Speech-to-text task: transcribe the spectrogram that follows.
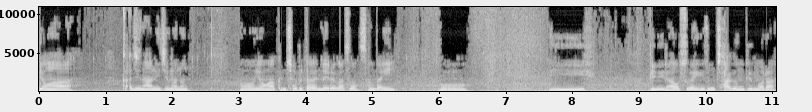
영하까지는 아니지만은 어, 영하 근처로 다 내려가서 상당히 어, 이 비닐하우스가 이게 좀 작은 규모라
